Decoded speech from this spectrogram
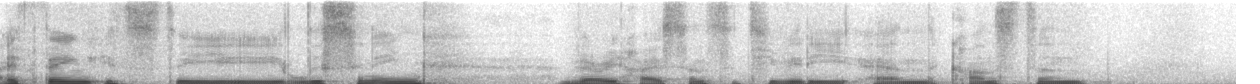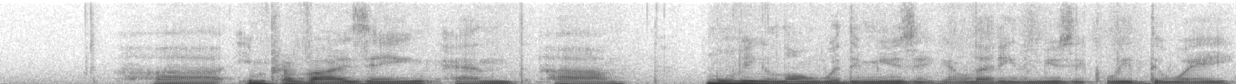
I think it's the listening, very high sensitivity, and the constant uh, improvising and um, moving along with the music and letting the music lead the way.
